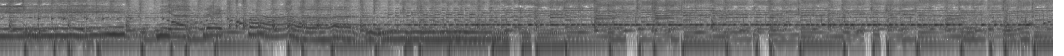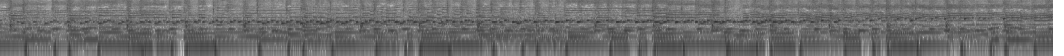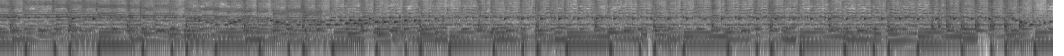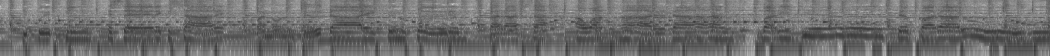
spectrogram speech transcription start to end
penting eserek kesare panon kedai penuh perem karasa awak hardang bari tepararugu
